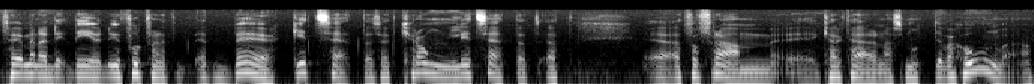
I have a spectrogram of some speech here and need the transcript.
för jag menar, det, det är det är fortfarande ett, ett bökigt sätt, alltså ett krångligt sätt att, att, eh, att få fram eh, karaktärernas motivation. Va?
